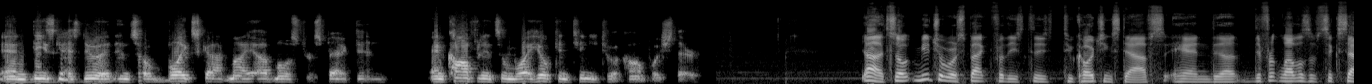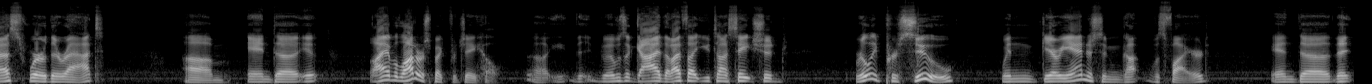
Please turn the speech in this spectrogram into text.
and these guys do it. And so Blake's got my utmost respect and and confidence in what he'll continue to accomplish there. Yeah, so mutual respect for these, these two coaching staffs and uh, different levels of success where they're at. Um, and uh, it, I have a lot of respect for Jay Hill. Uh, it was a guy that I thought Utah State should really pursue when Gary Anderson got was fired, and uh, that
